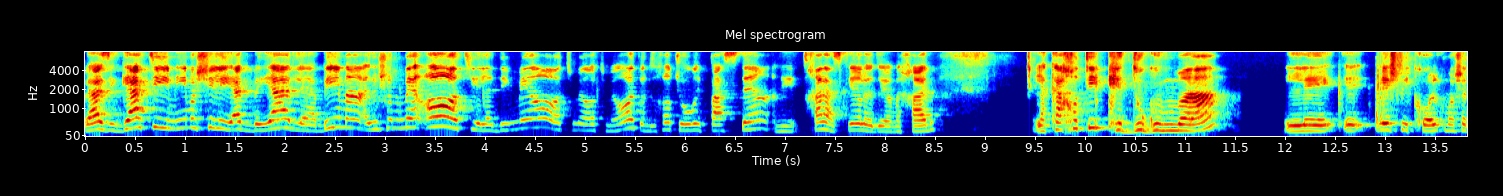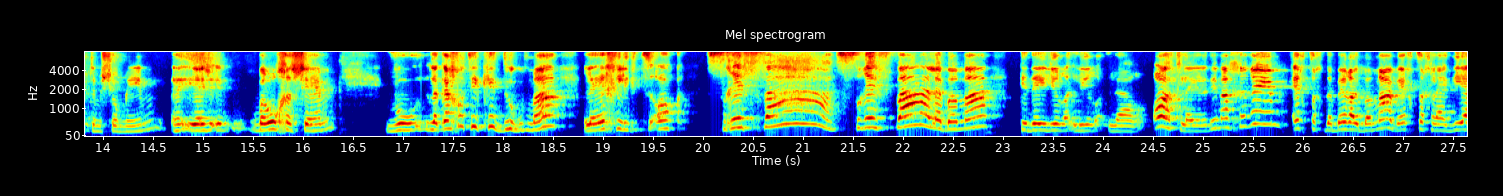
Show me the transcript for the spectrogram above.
ואז הגעתי עם אימא שלי יד ביד להבימה, היו שם מאות ילדים, מאות, מאות, מאות, ואני זוכרת שאורי פסטר, אני צריכה להזכיר לו את זה יום אחד, לקח אותי כדוגמה, ל... יש לי קול, כמו שאתם שומעים, יש... ברוך השם, והוא לקח אותי כדוגמה לאיך לצעוק שריפה, שריפה על הבמה, כדי להראות לילדים האחרים איך צריך לדבר על במה ואיך צריך להגיע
